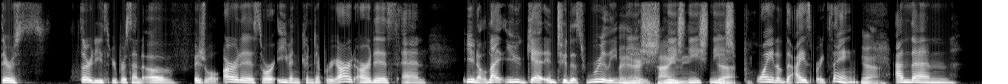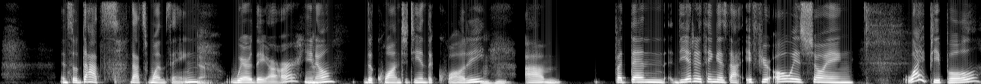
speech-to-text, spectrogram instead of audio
there's 33% of visual artists or even contemporary art artists and you know, like you get into this really Very niche, niche, niche, niche Yeah. point of the iceberg thing. Yeah. And then and so that's that's one thing Yeah. where they are, you Yeah. know, the quantity and the quality. Mhm. Um, but then the other thing is that if you're always showing white people,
